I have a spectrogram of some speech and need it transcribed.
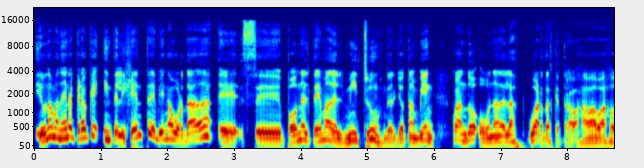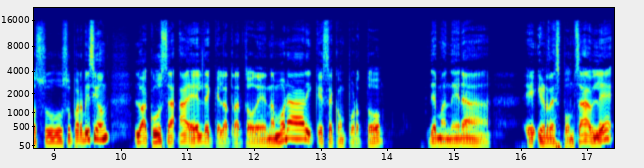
y de una manera creo que inteligente, bien abordada, eh, se pone el tema del Me Too, del yo también, cuando una de las guardas que trabajaba bajo su supervisión lo acusa a él de que la trató de enamorar y que se comportó de manera eh, irresponsable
